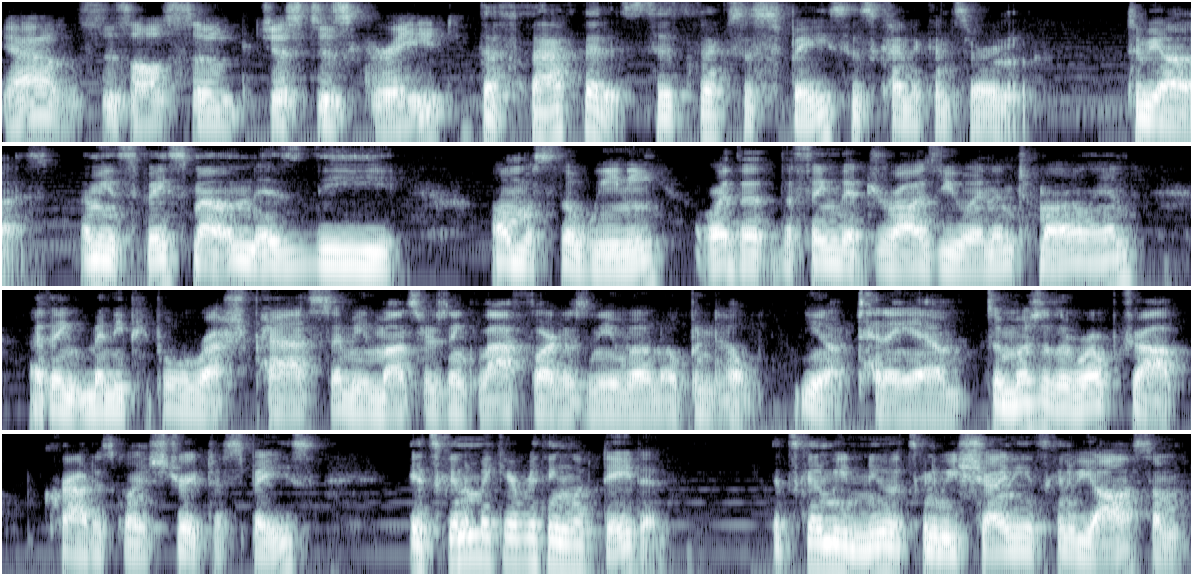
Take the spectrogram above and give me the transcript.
yeah, this is also just as great? the fact that it sits next to space is kind of concerning, to be honest. I mean, Space Mountain is the almost the weenie or the the thing that draws you in in Tomorrowland. I think many people rush past. I mean, Monsters Inc. Laugh Floor doesn't even open until you know 10 a.m. So most of the rope drop crowd is going straight to space. It's going to make everything look dated. It's going to be new. It's going to be shiny. It's going to be awesome.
